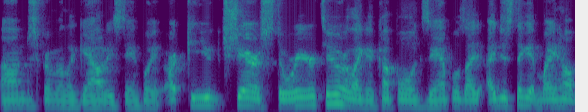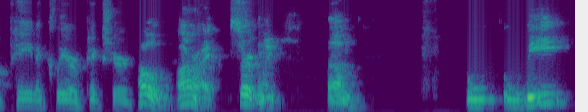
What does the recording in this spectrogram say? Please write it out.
um, just from a legality standpoint, are, can you share a story or two, or like a couple examples? I, I just think it might help paint a clearer picture. Oh, all right, certainly. Um, we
